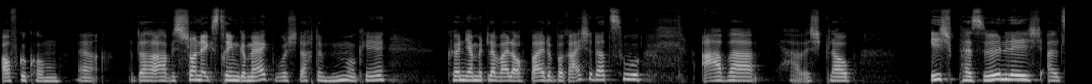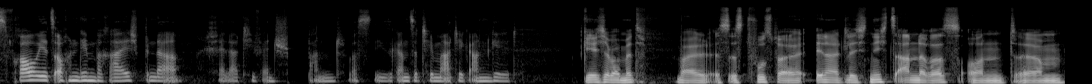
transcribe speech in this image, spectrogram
aufgekommen. Ja, da habe ich es schon extrem gemerkt, wo ich dachte, hm, okay, können ja mittlerweile auch beide Bereiche dazu, aber ja, ich glaube, ich persönlich als Frau jetzt auch in dem Bereich bin da relativ entspannt, was diese ganze Thematik angeht. Gehe ich aber mit weil es ist Fußball inhaltlich nichts anderes und ähm,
